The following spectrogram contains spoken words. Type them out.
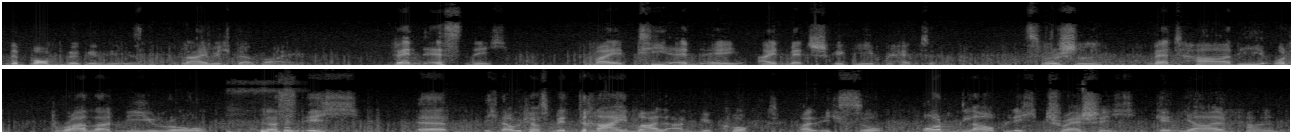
eine Bombe gewesen. Bleibe ich dabei wenn es nicht bei TNA ein Match gegeben hätte zwischen Matt Hardy und Brother Nero, dass ich, äh, ich glaube, ich habe es mir dreimal angeguckt, weil ich so unglaublich trashig genial fand.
